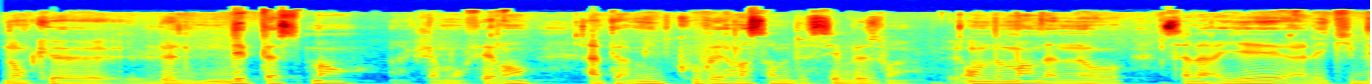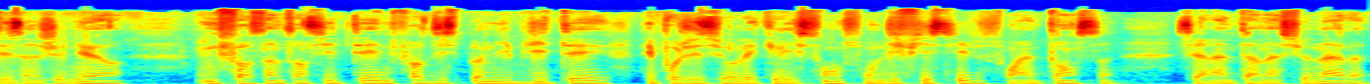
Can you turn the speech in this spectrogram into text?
Donc euh, le déplacement à Clermont-Ferrand a permis de couvrir l'ensemble de ces besoins. On demande à nos salariés, à l'équipe des ingénieurs, une force d'intensité, une force de disponibilité. Les projets sur lesquels ils sont sont difficiles, sont intenses, c'est à l'international.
